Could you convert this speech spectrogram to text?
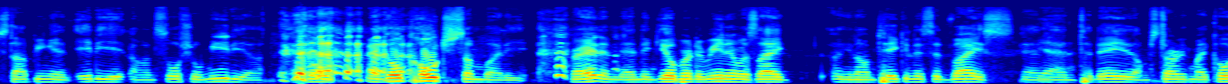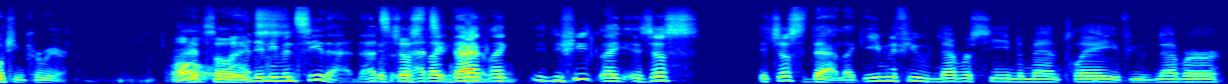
Stop being an idiot on social media and go, and go coach somebody, right? And and then Gilbert Arena was like, you know, I'm taking this advice, and, Yeah. and today I'm starting my coaching career. Right? Oh, I didn't even see that. That's it's just that's like that. incredible. Like you see, like it's just it's just that. Like even if you've never seen the man play, if you've never,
